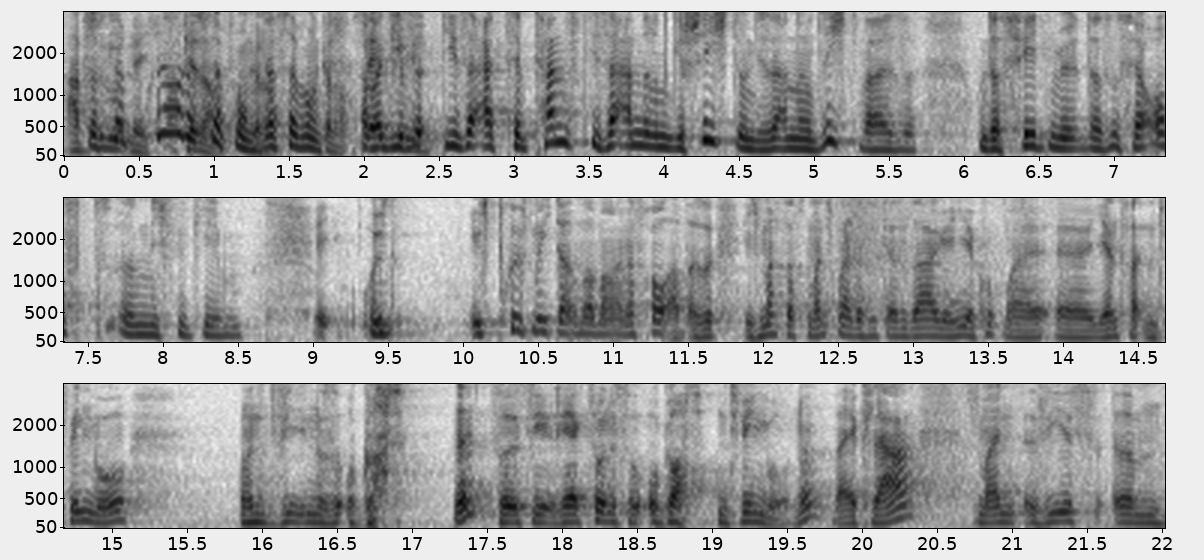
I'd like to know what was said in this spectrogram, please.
absolut der, nicht. Genau, das ist der Punkt. genau, das ist der Punkt. genau. Same Aber to diese, diese Akzeptanz dieser anderen Geschichte und dieser anderen Sichtweise, und das fehlt mir, das ist ja oft äh, nicht gegeben. ich, ich prüfe mich da immer bei meiner Frau ab. Also ich mache das manchmal, dass ich dann sage, hier, guck mal, äh, Jens hat einen Twingo und sie nur so, oh Gott. Ne? So ist die Reaktion ist so, oh Gott, ein Twingo. Ne? Weil klar, ich meine, sie ist ähm,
